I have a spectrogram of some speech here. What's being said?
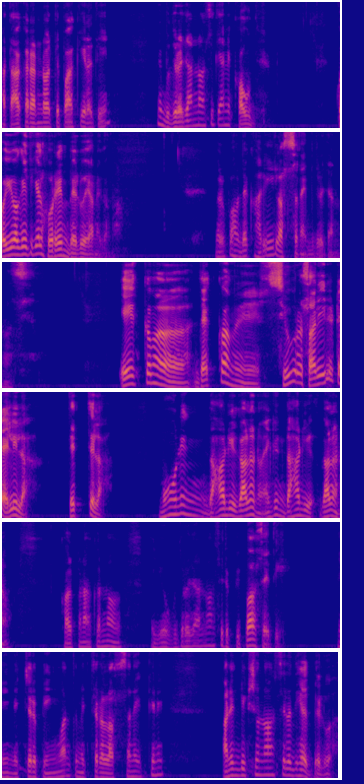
කතා කරන්නවත් එපා කියලා තියෙන්නේ. මේ බුදුරජාණන් වහන්සේ කියන්නේ කවුද? කොයි වගේද කියලා හොරෙන් බැලුවා යන ගම. බලපුවම දැක්ක හරිය ලස්සනයි බුදුරජාණන් වහන්සේ. ඒකම දැක්ක මේ සිවුර ශරීරයට ඇලිලා, තෙත් වෙලා මොහොනින් දහඩිය ගලනවා, ඇඟෙන් දහඩිය ගලනවා. කල්පනා කරනවා අයියෝ බුදුරජාණන් වහන්සේට පිපාස ඇති. මේ මෙච්චර පින්වන්ත මෙච්චර ලස්සන කෙනෙක් අනිත් භික්ෂුන් වහන්සේලා දිහාත් බැලුවා.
